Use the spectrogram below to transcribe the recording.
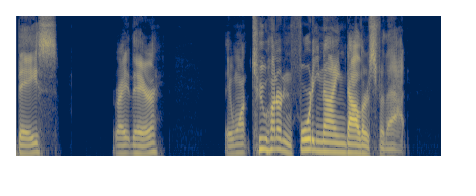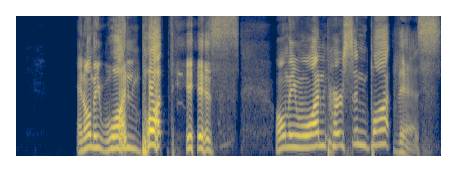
base right there. They want $249 for that. And only one bought this. Only one person bought this.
